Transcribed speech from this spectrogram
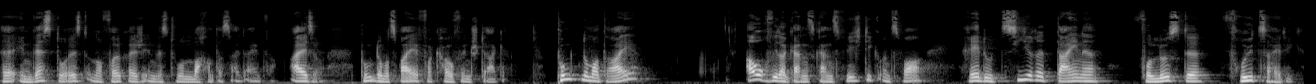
äh, Investor ist und erfolgreiche Investoren machen das halt einfach. Also, Punkt Nummer zwei, Verkaufe in Stärke. Punkt Nummer drei, auch wieder ganz, ganz wichtig, und zwar reduziere deine Verluste frühzeitig.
